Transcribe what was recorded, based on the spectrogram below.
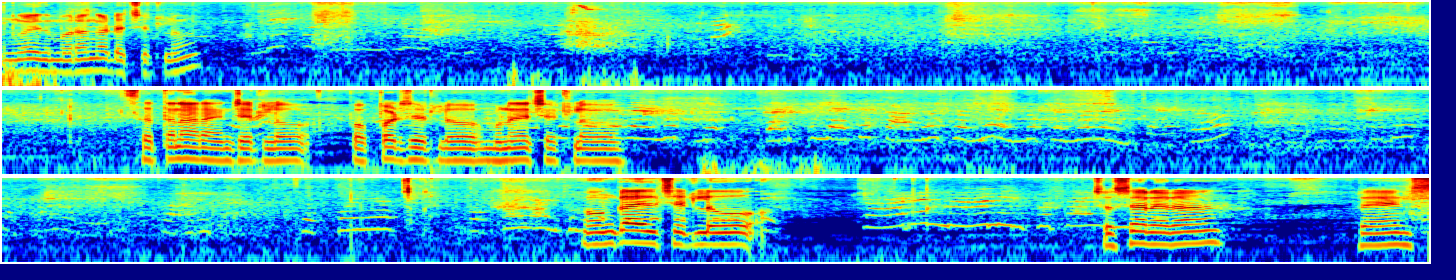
ఇంకో ఇది మురంగడ్డ చెట్లు. సత్యనారాయణ చెట్లు పప్పడి చెట్లు మునగ చెట్లు వంకాయల చెట్లు. చూస్తారు కదా? ఫ్రెండ్స్.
